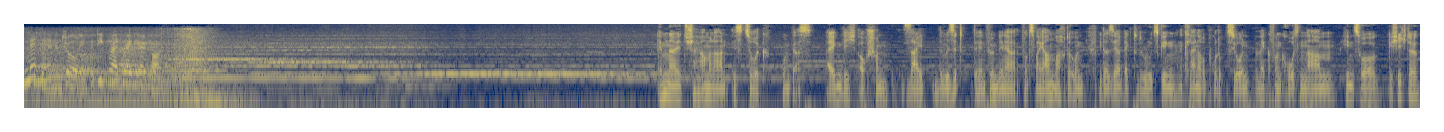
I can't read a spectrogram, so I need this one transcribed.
Listen and enjoy the Deep Red Radio Pod. M. Night Shyamalan ist zurück. Und das eigentlich auch schon seit The Visit, den Film, den er vor zwei Jahren machte und wieder sehr back to the roots ging, eine kleinere Produktion, weg von großen Namen hin zur Geschichte.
